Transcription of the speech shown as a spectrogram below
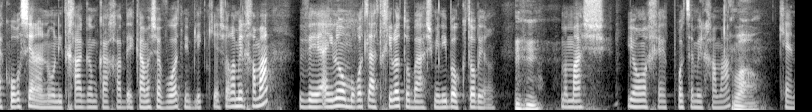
הקורס שלנו נדחה גם ככה בכמה שבועות מבלי קשר למלחמה, והיינו אמורות להתחיל אותו בשמיני באוקטובר. ממש יום אחרי פרוץ המלחמה. וואו. כן.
